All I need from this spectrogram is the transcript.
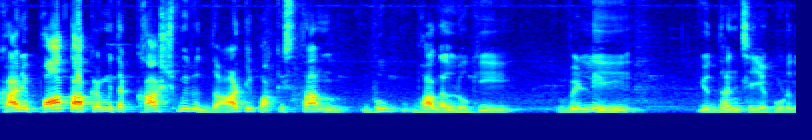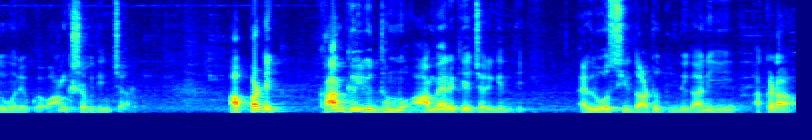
కానీ పాక్ ఆక్రమిత కాశ్మీరు దాటి పాకిస్తాన్ భూభాగంలోకి వెళ్ళి యుద్ధం చేయకూడదు అని ఒక ఆంక్ష విధించారు. అప్పటి కార్గిల్ యుద్ధం ఆ మేరకే జరిగింది. ఎల్ఓసి దాటుతుంది కానీ అక్కడ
